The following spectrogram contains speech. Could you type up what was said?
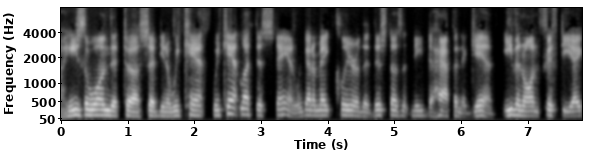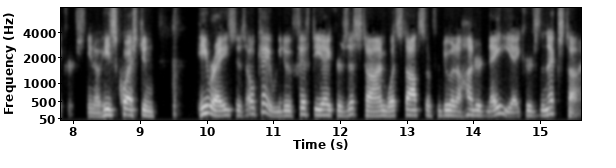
he's the one that uh, said, you know, we can't we can't let this stand. We got to make clear that this doesn't need to happen again, even on 50 acres. You know, he's questioned he raised is okay, we do 50 acres this time. What stops them from doing 180 acres the next time?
